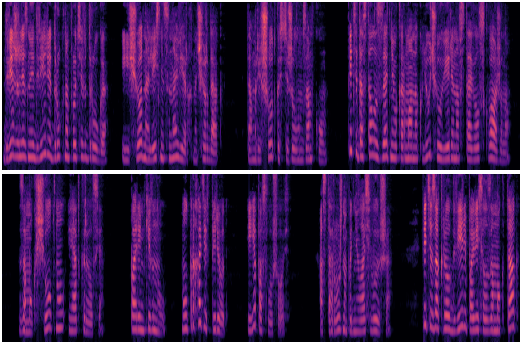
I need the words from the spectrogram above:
две железные двери друг напротив друга, и еще одна лестница наверх, на чердак. Там решетка с тяжелым замком. Петя достал из заднего кармана ключ и уверенно вставил в скважину. Замок щелкнул и открылся. Парень кивнул, мол, проходи вперед, и я послушалась. Осторожно поднялась выше. Петя закрыл дверь и повесил замок так,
